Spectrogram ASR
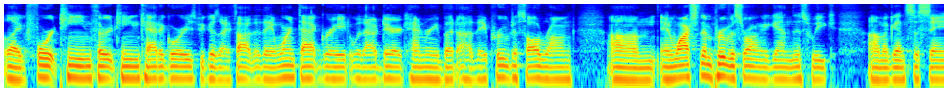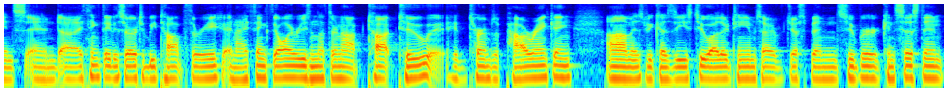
like 14, 13 categories because I thought that they weren't that great without Derrick Henry, but uh, they proved us all wrong. Um, and watch them prove us wrong again this week um, against the Saints. And uh, I think they deserve to be top three. And I think the only reason that they're not top two in terms of power ranking um, is because these two other teams have just been super consistent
